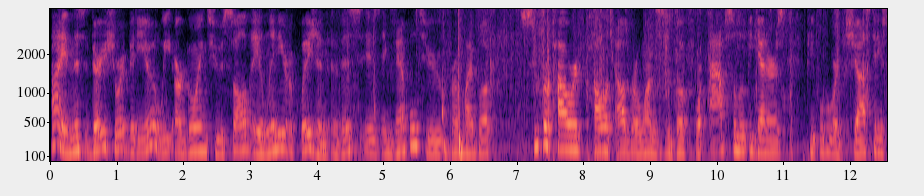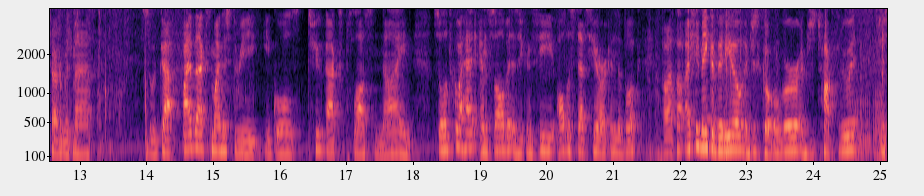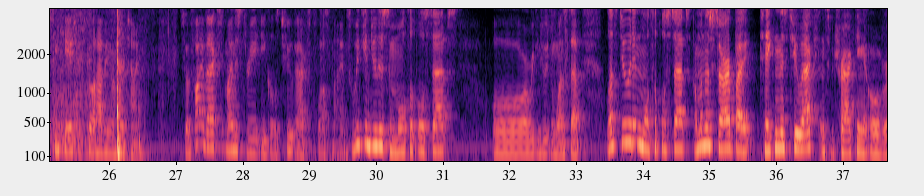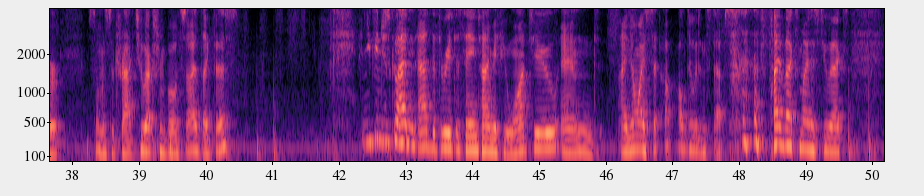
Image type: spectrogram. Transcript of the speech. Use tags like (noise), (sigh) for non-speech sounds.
Hi, in this very short video, we are going to solve a linear equation. This is example two from my book, Superpowered College Algebra 1. This is a book for absolute beginners, people who are just getting started with math. So we've got 5x minus 3 equals 2x plus 9. So let's go ahead and solve it. As you can see, all the steps here are in the book, but I thought I should make a video and just go over and just talk through it, just in case you're still having a hard time. So 5x minus 3 equals 2x plus 9. So we can do this in multiple steps, or we can do it in one step. Let's do it in multiple steps. I'm going to start by taking this 2x and subtracting it over. So I'm going to subtract 2x from both sides like this. And you can just go ahead and add the 3 at the same time if you want to. And I know I said, oh, I'll do it in steps. (laughs) 5x minus 2x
